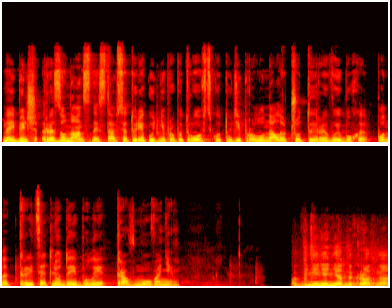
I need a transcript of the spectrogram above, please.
Найбільш резонансний стався торік у Дніпропетровську. Тоді пролунало чотири вибухи. Понад 30 людей були травмовані. Обвинение неоднократно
